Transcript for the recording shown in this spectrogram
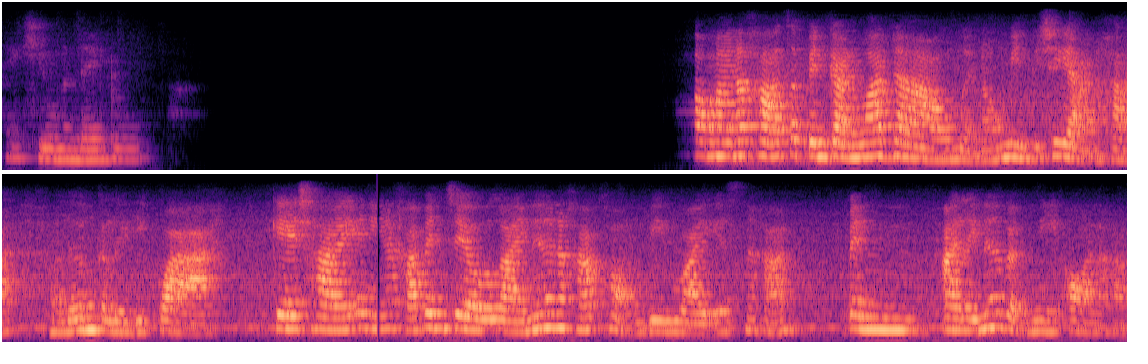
ให้คิ้วมันได้รูปต่อมานะคะจะเป็นการวาดดาวเหมือนน้องมินพิชยานะคะ มาเริ่มกันเลยดีกว่า เกใช้อันนี้นะคะเป็นเจลไลเนอร์นะคะของ BYS นะคะ เป็นอายไลเนอร์แบบนีออนนะคะ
